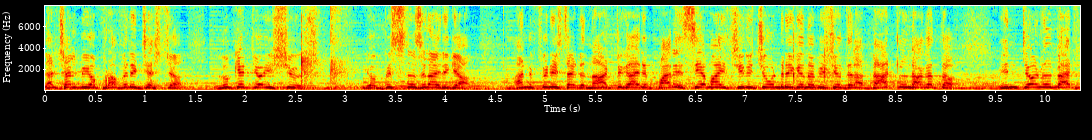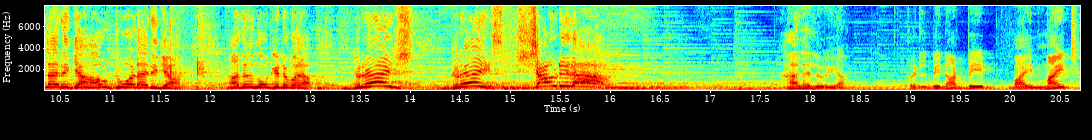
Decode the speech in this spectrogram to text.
that shall be your prophetic gesture look at your issues your ബിസിനസ്സിലായിരിക്കാം അൺഫിനിഷ്ഡ് ആയിട്ട് നാട്ടുകാർ പരസ്യമായി ചിരിച്ചുകൊണ്ടിരിക്കുന്ന വിഷയത്തിൽ ആ ബാറ്റിലിന്റെ അകത്ത് ഇന്റേണൽ ബാറ്റിലായിരിക്കാം ഔട്ട്വേർഡ് ആയിരിക്കാം അതിൽ നോക്കിയിട്ട് പോരാ grace grace shout it out Hallelujah. For it will be not be by might,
